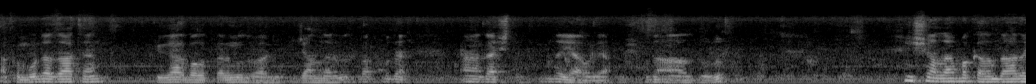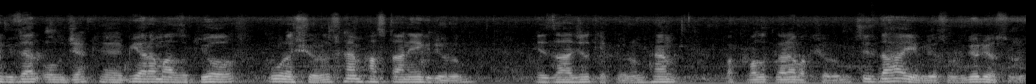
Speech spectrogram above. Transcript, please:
Bakın burada zaten güzel balıklarımız var. Canlarımız. Bak bu da Aa kaçtı. Bu da yavru yapmış. Bu da ağız dolu. İnşallah bakalım daha da güzel olacak. Ee, bir yaramazlık yok. Uğraşıyoruz. Hem hastaneye gidiyorum. Eczacılık yapıyorum. Hem bak balıklara bakıyorum. Siz daha iyi biliyorsunuz, görüyorsunuz,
